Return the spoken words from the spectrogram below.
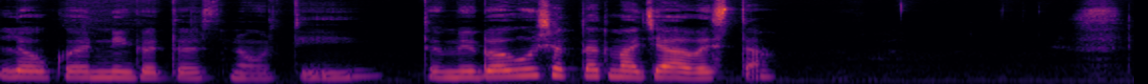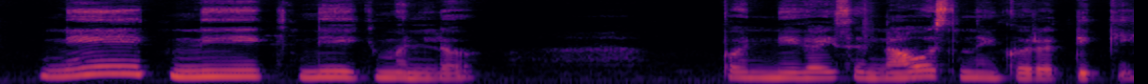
लवकर निघतच नव्हती. तुम्ही बघू शकतात माझी अवस्था. नीक नीक नीक म्हणलं. पण निघायचं नावच नाही करत डिकी.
